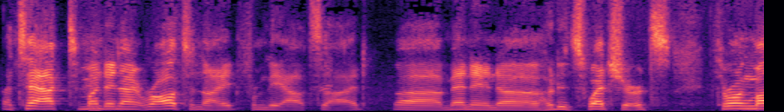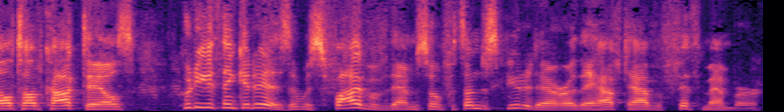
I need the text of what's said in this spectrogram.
attacked Monday Night Raw tonight from the outside. Uh, men in uh, hooded sweatshirts throwing Molotov cocktails. Who do you think it is? It was five of them. So if it's Undisputed Era, they have to have a fifth member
